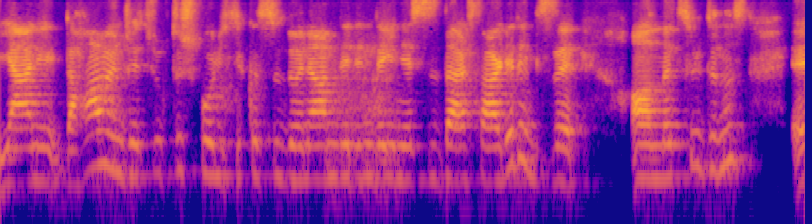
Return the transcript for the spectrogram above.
yani daha önce Türk dış politikası dönemlerinde yine siz derslerde de bize anlatırdınız. E,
